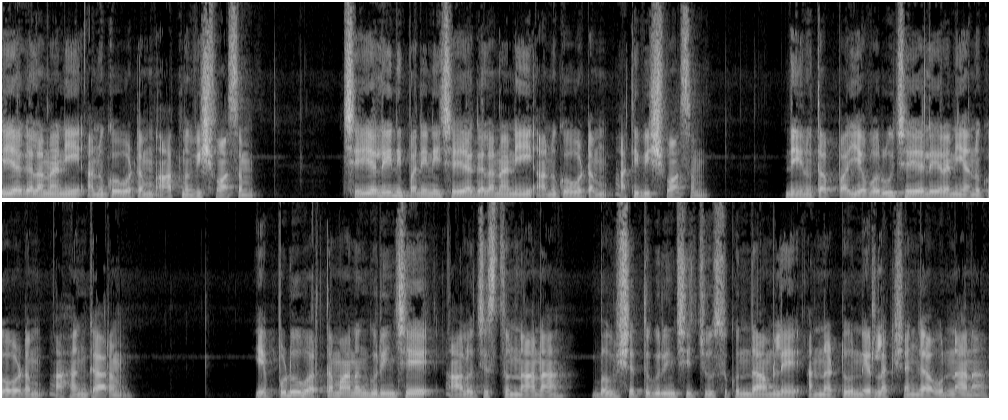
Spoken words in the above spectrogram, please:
చేయగలనని అనుకోవటం ఆత్మవిశ్వాసం. చేయలేని పనిని చేయగలనని అనుకోవటం అతి విశ్వాసం నేను తప్ప ఎవరూ చేయలేరని అనుకోవడం అహంకారం. ఎప్పుడూ వర్తమానం గురించే ఆలోచిస్తున్నానా? భవిష్యత్తు గురించి చూసుకుందాంలే అన్నట్టు నిర్లక్ష్యంగా ఉన్నానా?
